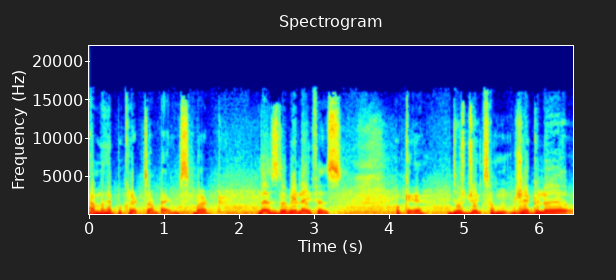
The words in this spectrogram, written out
I'm a hypocrite sometimes but that's the way life is. Okay just drink some regular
